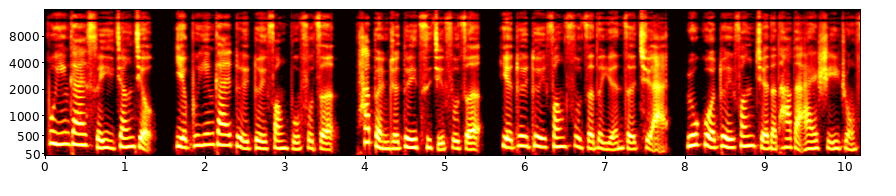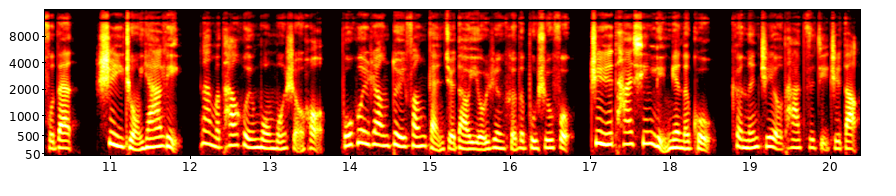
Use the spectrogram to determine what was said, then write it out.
不应该随意将就。也不应该对对方不负责，他本着对自己负责，也对对方负责的原则去爱。如果对方觉得他的爱是一种负担，是一种压力，那么他会默默守候，不会让对方感觉到有任何的不舒服。至于他心里面的苦，可能只有他自己知道。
